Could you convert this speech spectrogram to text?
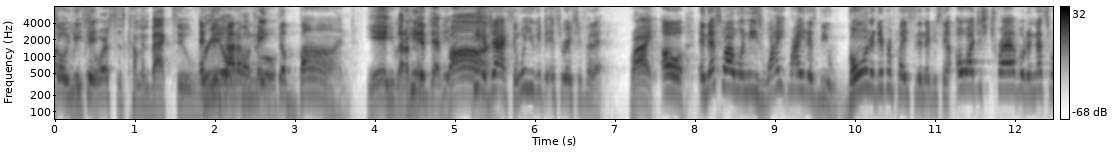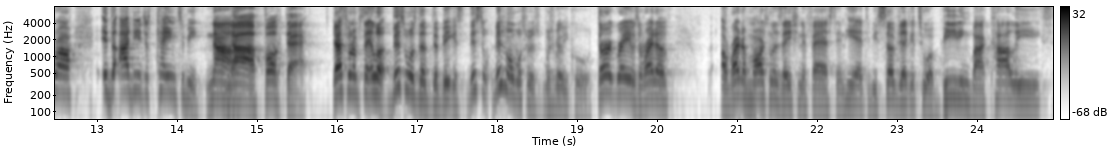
So you could- resources coming back to And real you got to cultural- make the bond. yeah, you got to Peter- make that bond. Peter Jackson, where you get the inspiration for that? Right? Oh, and that's why when these white writers be going to different places and they be saying, "Oh, I just traveled," and that's where I, it, the idea just came to me. Nah, Nah, fuck that. that's what I'm saying. Look, this was the, the biggest. This this one was, was was really cool. Third grade was a right of a right of marginalization and fasting. He had to be subjected to a beating by colleagues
